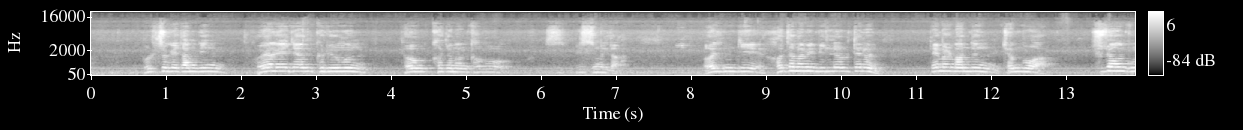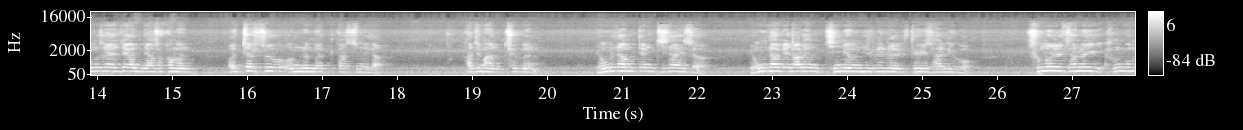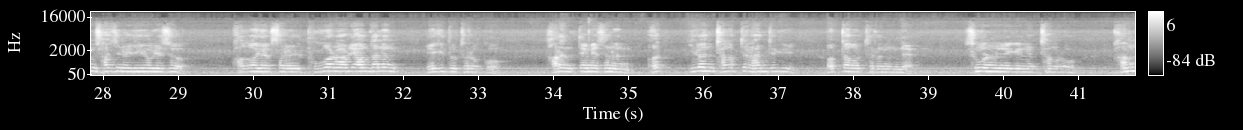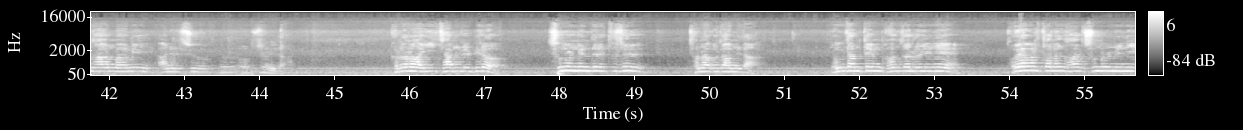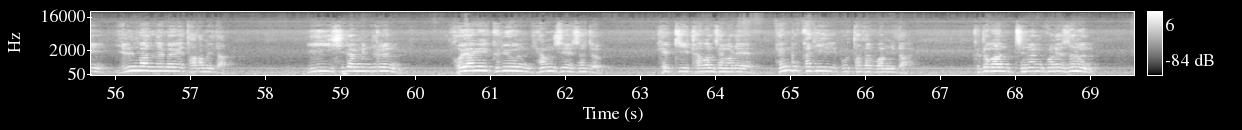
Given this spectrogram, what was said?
물속에 담긴 고향에 대한 그리움은 더욱 커져만 가고 있- 있습니다. 어딘지 허전함이 밀려올 때는 댐을 만든 정부와 수자원 공사에 대한 야속함은 어쩔 수 없는 것 같습니다. 하지만 최근 용담댐 지사에서 용담이라는 지명유래를 되살리고 스물 전의 항공 사진을 이용해서 과거 역사를 복원하려 한다는 얘기도 들었고 다른 댐에서는 어- 이런 작업들을 한 적이 없다고 들었는데 스물민에게는 참으로 감사한 마음이 아닐 수 없습니다. 그러나 이 자리를 빌어 스물민들의 뜻을 전하고자 합니다. 용담댐 건설로 인해 고향을 떠난 사- 스물민이 1만 여 명에 달합니다. 이 실향민들은 고향이 그리운 향수에 젖어 객지 타건 생활에 행복하지 못하다고 합니다. 그동안 지난권에서는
